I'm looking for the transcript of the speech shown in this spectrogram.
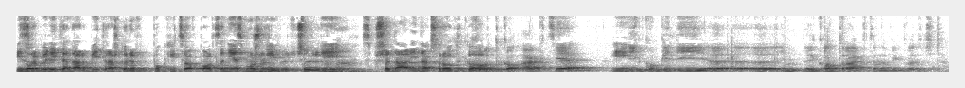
i to... zrobili ten arbitraż, który póki co w Polsce nie jest możliwy, czyli mhm. sprzedali na krótko... Krótko akcje i, i kupili e, e, e, kontrakt na WIG20.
